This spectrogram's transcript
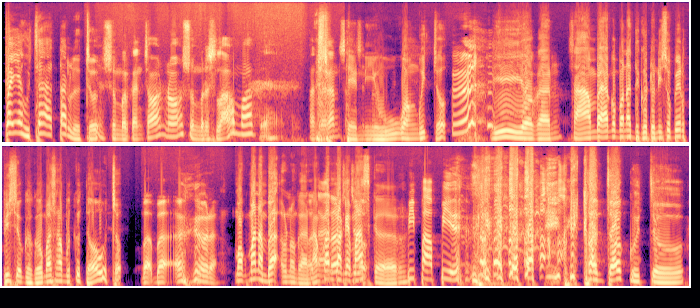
banyak hujatan loh, Cuk. Ya, sumber kencono, sumber selamat ya. Padahal kan Deni uang kuwi, Cuk. iya kan. Sampai aku pernah digodoni supir bis yo gagal mas rambutku dawa, Cuk. Mbak Mbak ora. Mau ke mana Mbak ngono kan? Oh, Aku kan pakai masker. Pipapi ya. Kuwi kancaku, Cuk.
